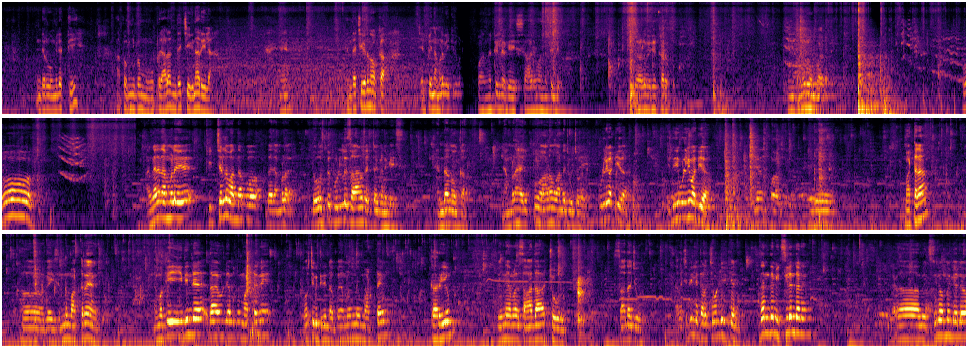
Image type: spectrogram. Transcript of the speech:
എന്റെ റൂമിലെത്തി അപ്പം ഇനിയിപ്പോൾ മൂപ്പരാൾ എന്താ ചെയ്യണ അറിയില്ല. എന്താ ചെയ്യണം നോക്കാം. ചിലപ്പോൾ നമ്മൾ വെയിറ്റ് ചെയ്ത് വന്നിട്ടില്ല ഗേസ് ആരും വന്നിട്ടില്ല. ഒരാൾ വലിയ കറക്കും. ഞങ്ങൾ റൂം ഓ. അങ്ങനെ നമ്മൾ കിച്ചണിൽ വന്നപ്പോൾ എന്താ നമ്മളെ ദോസ്ത് ഫുള്ള് സാധനം സെറ്റാക്കാണ് ഗേസ് എന്താ നോക്കാം. നമ്മളെ ഹെൽപ്പ് വേണോ വേണ്ട ചോദിച്ചോളെ പുള്ളി കട്ട് ചെയ്താ? ഇത് ഈ പുള്ളി മതിയാ? മട്ടനാ? ഗൈസ് ഇന്ന് മട്ടന നമുക്ക് ഇതിന്റെ ഇതായതുകൊണ്ട് നമുക്ക് മട്ടന് കുറച്ച് കിട്ടിയിട്ടുണ്ട്. അപ്പോൾ നമ്മളിന്ന് മട്ടൻ കറിയും പിന്നെ നമ്മൾ സാദാ ചോറും. സാദാ ചോറും. തിളച്ചിട്ടില്ല തിളച്ചുകൊണ്ടിരിക്കുകയാണ്. ഇതെന്ത്? മിക്സിയിലെന്താണ് മിക്സിയിലൊന്നും ആ മിക്സിയിൽ ഒന്നുമില്ലല്ലോ.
